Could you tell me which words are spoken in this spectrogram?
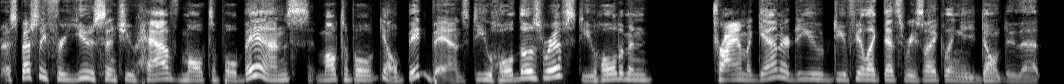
Especially for you since you have multiple bands multiple you know big bands do you hold those riffs? Do you hold them in try them again, or do you do you feel like that's recycling and you don't do that?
